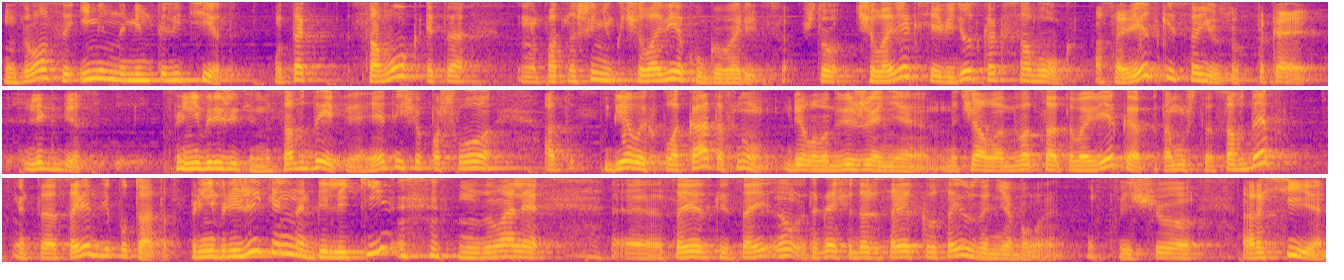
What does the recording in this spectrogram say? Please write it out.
назывался именно менталитет. Вот так совок – это по отношению к человеку говорится, что человек себя ведет как совок, а Советский Союз, вот такая ликбез, пренебрежительно, совдепия. И это еще пошло от белых плакатов, ну, белого движения начала 20 века, потому что совдеп – это Совет депутатов. Пренебрежительно беляки называли э, Советский Союз, ну, тогда еще даже Советского Союза не было. Это еще Россия.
